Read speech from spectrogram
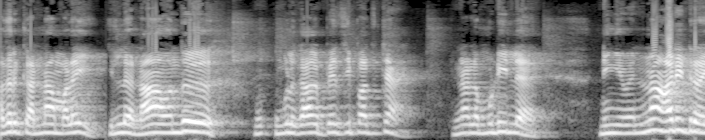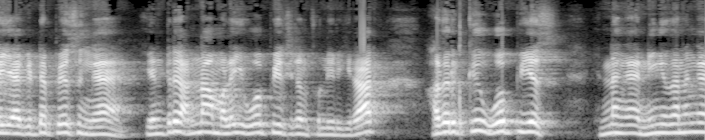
அதற்கு அண்ணாமலை இல்லை நான் வந்து உங்களுக்காக பேசி பார்த்துட்டேன். என்னால் முடியல. நீங்கள் வேணா ஆடிட்டர் ஐயா கிட்டே பேசுங்க என்று அண்ணாமலை ஓபிஎஸ்ஸிடம் சொல்லியிருக்கிறார். அதற்கு ஓபிஎஸ் என்னங்க நீங்கள் தானேங்க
